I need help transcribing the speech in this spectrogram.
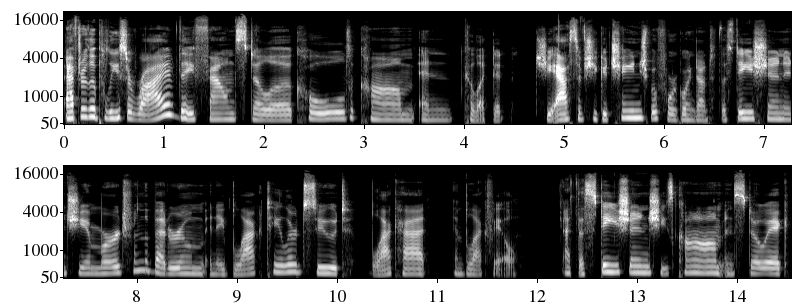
After the police arrived, they found Stella cold, calm, and collected. She asked if she could change before going down to the station, and she emerged from the bedroom in a black tailored suit, black hat, and black veil. At the station, she's calm and stoic,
